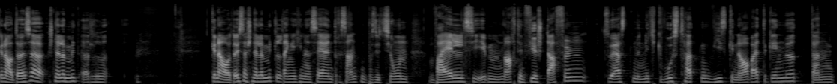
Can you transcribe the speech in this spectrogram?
Genau, da ist er schneller mit. Äh, genau, da ist er schneller Mittel eigentlich in einer sehr interessanten Position, weil sie eben nach den vier Staffeln zuerst nicht gewusst hatten, wie es genau weitergehen wird. Dann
